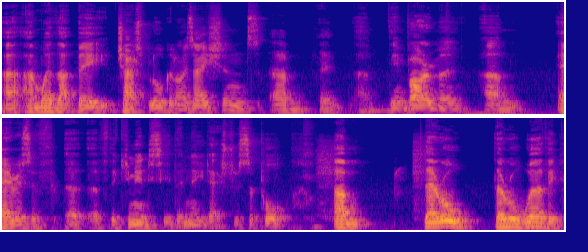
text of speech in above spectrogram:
uh, and whether that be charitable organisations, um, the, uh, the, environment, um, areas of, uh, of the community that need extra support, um, they're all they're all worthy.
